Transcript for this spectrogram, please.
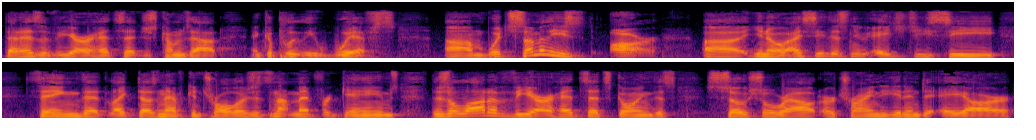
that has a VR headset just comes out and completely whiffs, um, which some of these are. Uh, you know, I see this new HTC thing that like doesn't have controllers. It's not meant for games. There's a lot of VR headsets going this social route or trying to get into AR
